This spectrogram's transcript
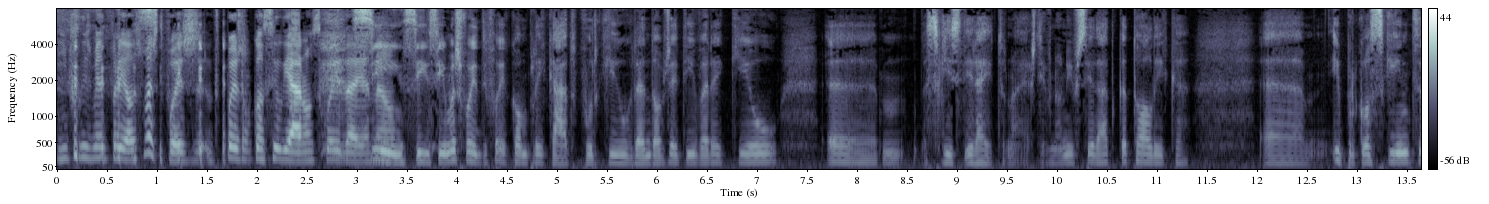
Infelizmente para eles, mas depois, depois reconciliaram-se com a ideia, sim, não? Sim, sim, sim, mas foi, foi complicado porque o grande objetivo era que eu uh, seguisse Direito, não é? Eu estive na Universidade Católica. Uh, e por conseguinte,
